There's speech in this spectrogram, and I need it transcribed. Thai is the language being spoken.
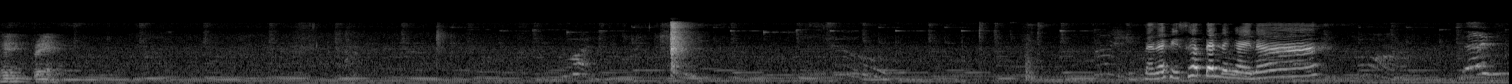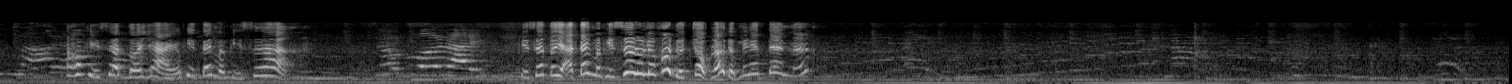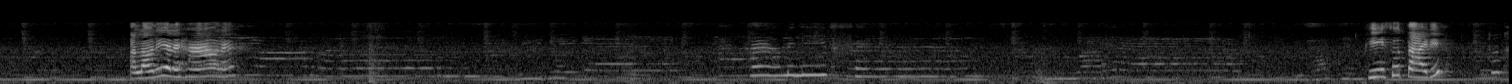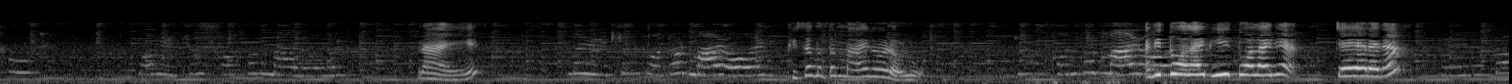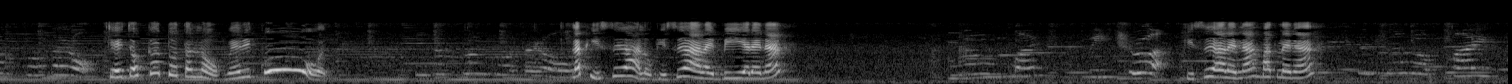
ten friends ไหนนะผีเสื้อเต้นยังไงนะอ๋อผีเสื้อตัวใหญ่เอาผีเต้นเหมือนผีเสื้อ ผีเสื้อตัวใหญ่อะเต้นเหมือนผีเสื้อเร็วๆเข้าเดี๋ยวจบแล้วเดี๋ยวไม่ได้เต้นนะ อะเรานี่อะไรฮะอะไร How many friends พี่สู้ตายดิ ไหนผีเสื้อบนต้นไม้เลยเหรอลูก อันนี้ตัวอะไรพี่ตัวอะไรเนี่ย เจอะไรนะ เจจ็อกเกอร์ตัวตลก very good แล้วผีเสื้อลูกผีเสื้ออะไรบีอะไรนะ ผีเสื้ออะไรนะ บัตเลยนะ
